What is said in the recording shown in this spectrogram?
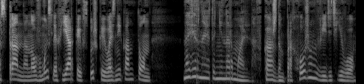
Странно, но в мыслях яркой вспышкой возник Антон. Наверное, это ненормально, в каждом прохожем видеть его.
